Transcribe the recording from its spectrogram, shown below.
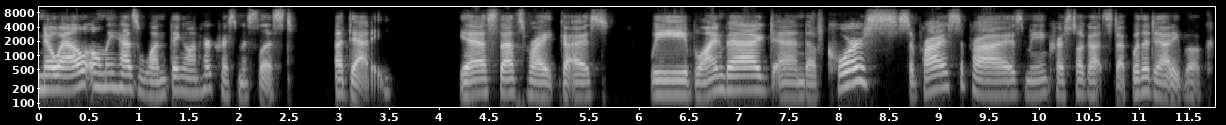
Noelle only has one thing on her Christmas list, a daddy. Yes, that's right, guys. We blind bagged, and of course, surprise, surprise, me and Krystal got stuck with a daddy book.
